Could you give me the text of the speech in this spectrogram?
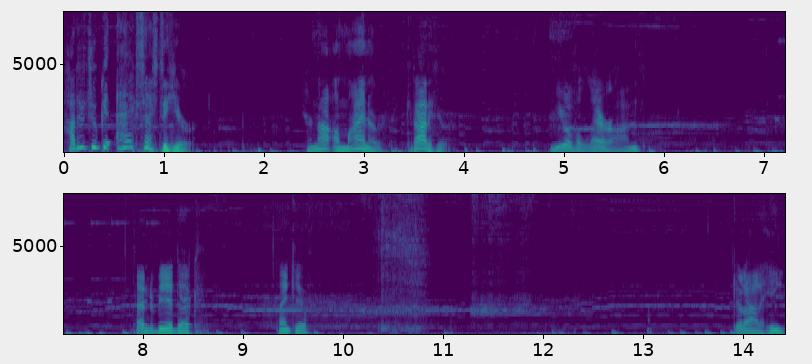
How did you get access to here? You're not a miner. Get out of here. You have a Lairon. Time to be a dick. Thank you. Get out of here.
